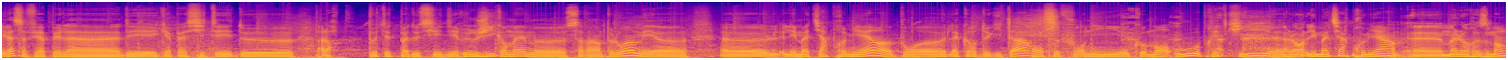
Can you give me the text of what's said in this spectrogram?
Et là, ça fait appel à des capacités de. Alors, peut-être pas de sidérurgie quand même, euh, ça va un peu loin, mais euh, euh, les matières premières pour de la corde de guitare, on se fournit comment, où, auprès de qui Alors les matières premières, malheureusement,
